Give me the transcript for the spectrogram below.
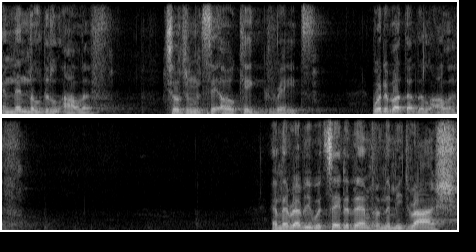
And then the little Aleph. Children would say, okay, great. What about that little Aleph? And the Rebbe would say to them from the Midrash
